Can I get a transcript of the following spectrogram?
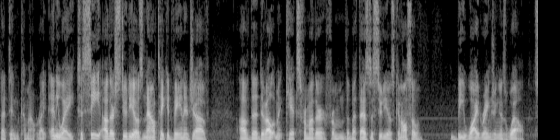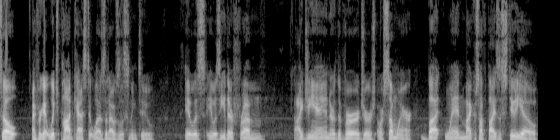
that didn't come out right. Anyway, to see other studios now take advantage of of the development kits from other from the Bethesda studios can also be wide ranging as well. So I forget which podcast it was that I was listening to. It was it was either from IGN or The Verge or or somewhere. But when Microsoft buys a studio,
